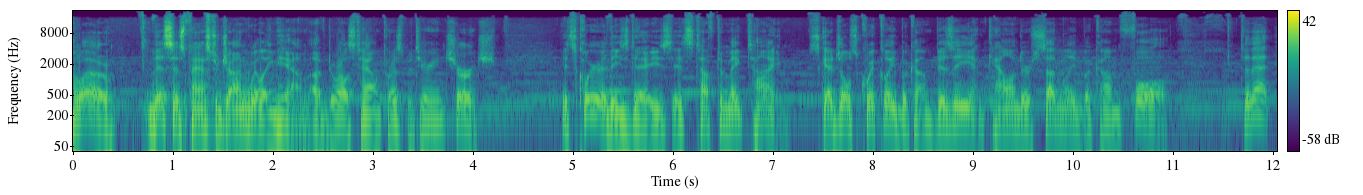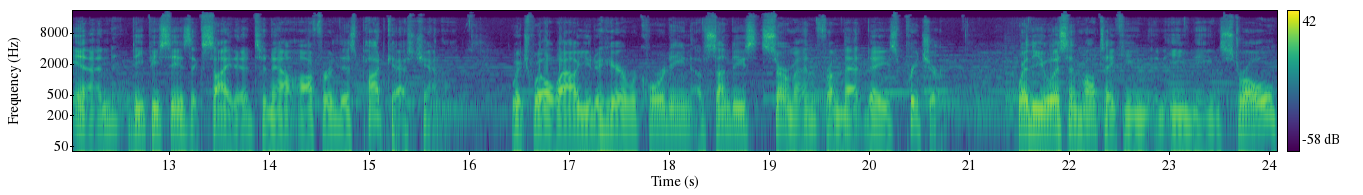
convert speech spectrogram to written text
Hello, this is Pastor John Willingham of Doylestown Presbyterian Church. It's clear these days it's tough to make time. Schedules quickly become busy and calendars suddenly become full. To that end, DPC is excited to now offer this podcast channel, which will allow you to hear a recording of Sunday's sermon from that day's preacher. Whether you listen while taking an evening stroll,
